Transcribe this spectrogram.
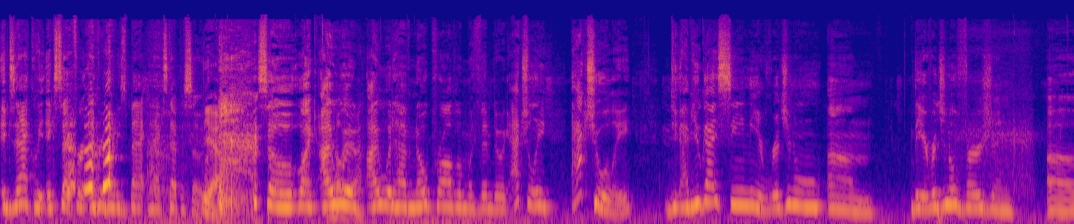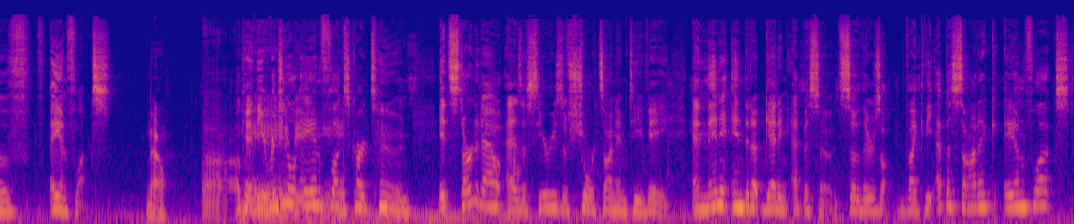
exactly, except for everybody's back next episode. yeah. So like I Hell would yeah. I would have no problem with them doing actually actually do, have you guys seen the original um the original version of Aeon Flux? No. Okay, the original Aeon Flux cartoon it started out as a series of shorts on MTV, and then it ended up getting episodes. So there's like the episodic Aeon Flux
